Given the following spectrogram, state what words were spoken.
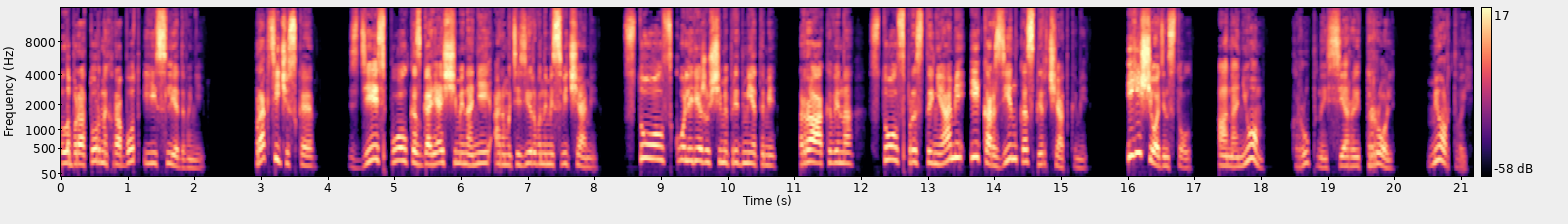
лабораторных работ и исследований. Практическая. Здесь полка с горящими на ней ароматизированными свечами. Стол с колережущими предметами, раковина, стол с простынями и корзинка с перчатками. И еще один стол, а на нем крупный серый тролль, мертвый,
